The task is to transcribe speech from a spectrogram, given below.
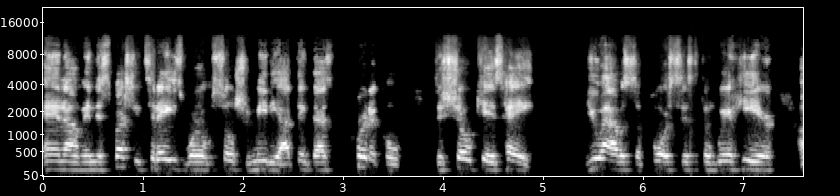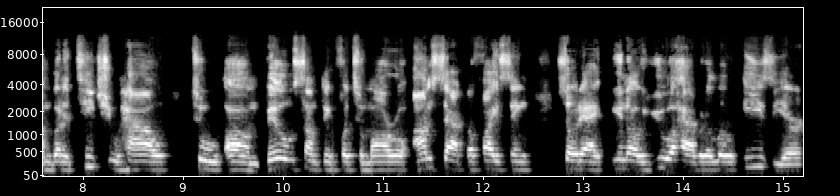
And um, and especially today's world with social media, I think that's critical to show kids, hey, you have a support system. We're here. I'm going to teach you how to um, build something for tomorrow. I'm sacrificing so that you know you will have it a little easier.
